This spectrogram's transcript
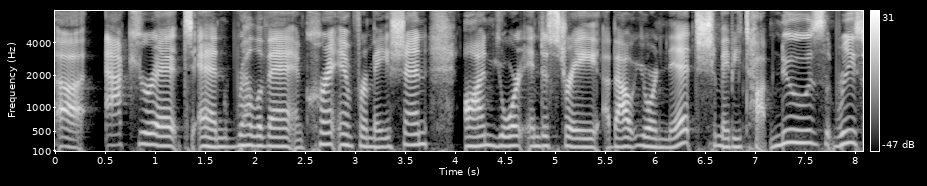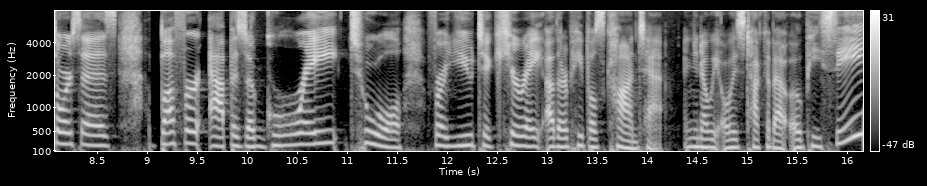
uh, accurate and relevant and current information on your industry about your niche, maybe top news, resources. Buffer app is a great tool for you to curate other people's content. And you know, we always talk about OPC,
